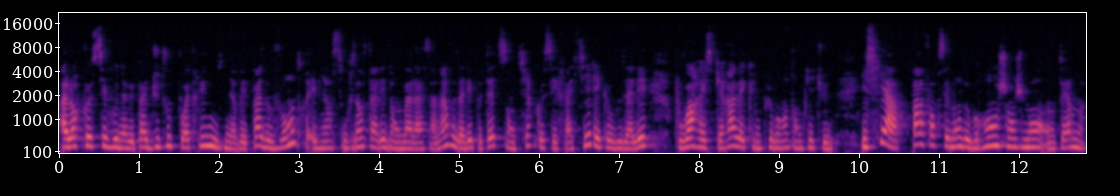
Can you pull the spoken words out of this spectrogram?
Alors que si vous n'avez pas du tout de poitrine, vous n'avez pas de ventre, eh bien si vous installez dans Balasana, vous allez peut-être sentir que c'est facile et que vous allez pouvoir respirer avec une plus grande amplitude. Ici, il n'y a pas forcément de grands changements en termes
